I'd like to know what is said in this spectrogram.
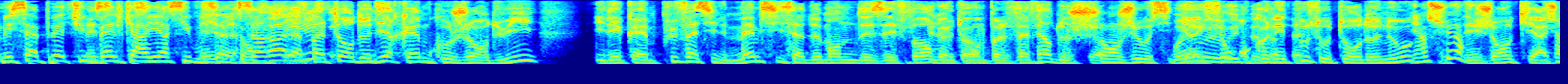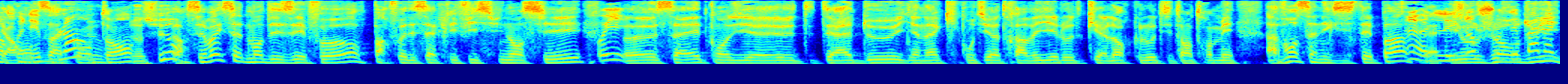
mais ça peut être une belle carrière qui vous attend. Sarah n'a pas tort de dire quand même qu'aujourd'hui, il est quand même plus facile, même si ça demande des efforts, que tout le monde peut le faire, de changer aussi de Oui, direction. oui, On connaît tous autour de nous Bien sûr. des gens qui à J'en connais 40, plein. 50 ans. Bien sûr. Alors c'est vrai que ça demande des efforts, parfois des sacrifices financiers. Oui. Euh, ça aide quand tu es à deux, il y en a un qui continue à travailler, l'autre qui alors que l'autre est en train. Mais avant ça n'existait pas. Ah, les et aujourd'hui,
